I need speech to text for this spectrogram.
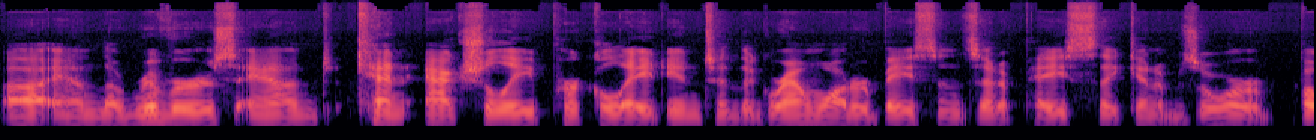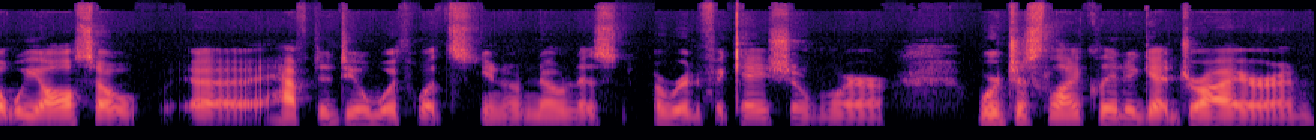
uh, and the rivers, and can actually percolate into the groundwater basins at a pace they can absorb. But we also uh, have to deal with what's you know known as aridification, where we're just likely to get drier and,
